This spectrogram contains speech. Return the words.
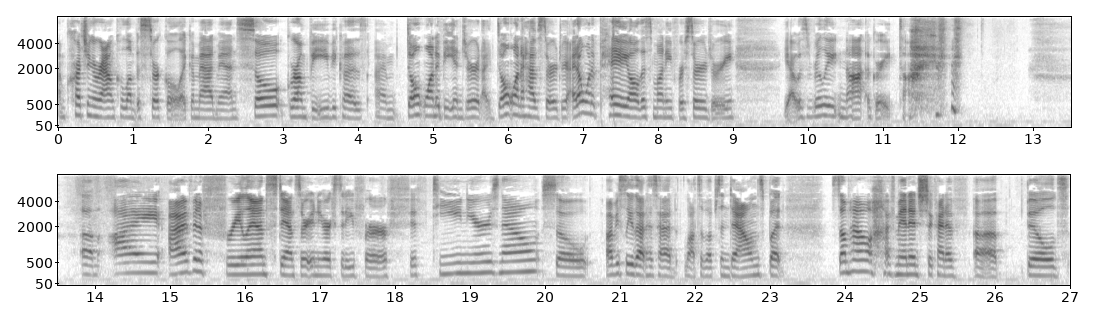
I'm crutching around Columbus Circle like a madman, so grumpy because I don't want to be injured. I don't want to have surgery. I don't want to pay all this money for surgery yeah, it was really not a great time. um, I I've been a freelance dancer in New York City for 15 years now, so obviously that has had lots of ups and downs, but somehow I've managed to kind of uh, build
